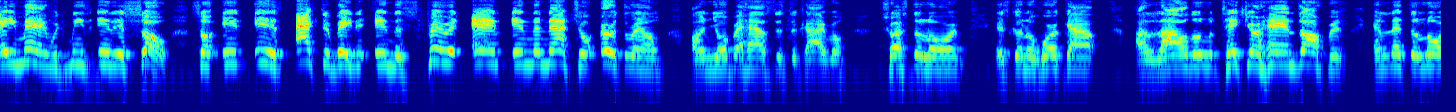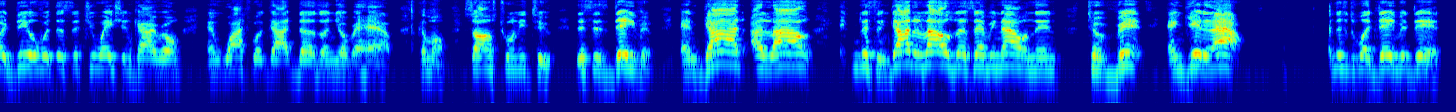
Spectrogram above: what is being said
amen, which means it is so. So it is activated in the spirit and in the natural earth realm on your behalf, Sister Cairo. Trust the Lord. It's going to work out. Allow the take your hands off it and let the Lord deal with the situation, Cairo, and watch what God does on your behalf. Come on, Psalms 22. This is David, and God allowed. Listen, God allows us every now and then to vent and get it out. And this is what David did.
